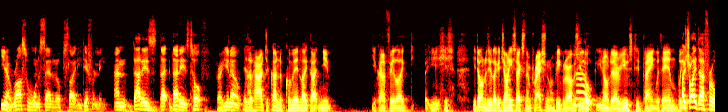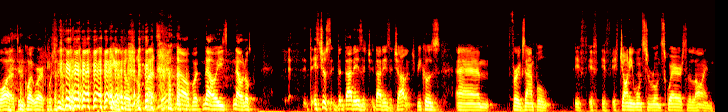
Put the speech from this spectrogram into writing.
you know Ross will want to set it up slightly differently, and that is that that is tough. Very you tough. know, Is it hard to kind of come in like that and you you kind of feel like you, you don't want to do like a Johnny Sexton impression when people are obviously No. look you know they're used to playing with him but I you- tried that for a while. It didn't quite work, but Hey, you got close enough, Mads, yeah. no, but no, he's no. Look, it's just that that is a that is a challenge because, um, for example, if if if if Johnny wants to run square to the line,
